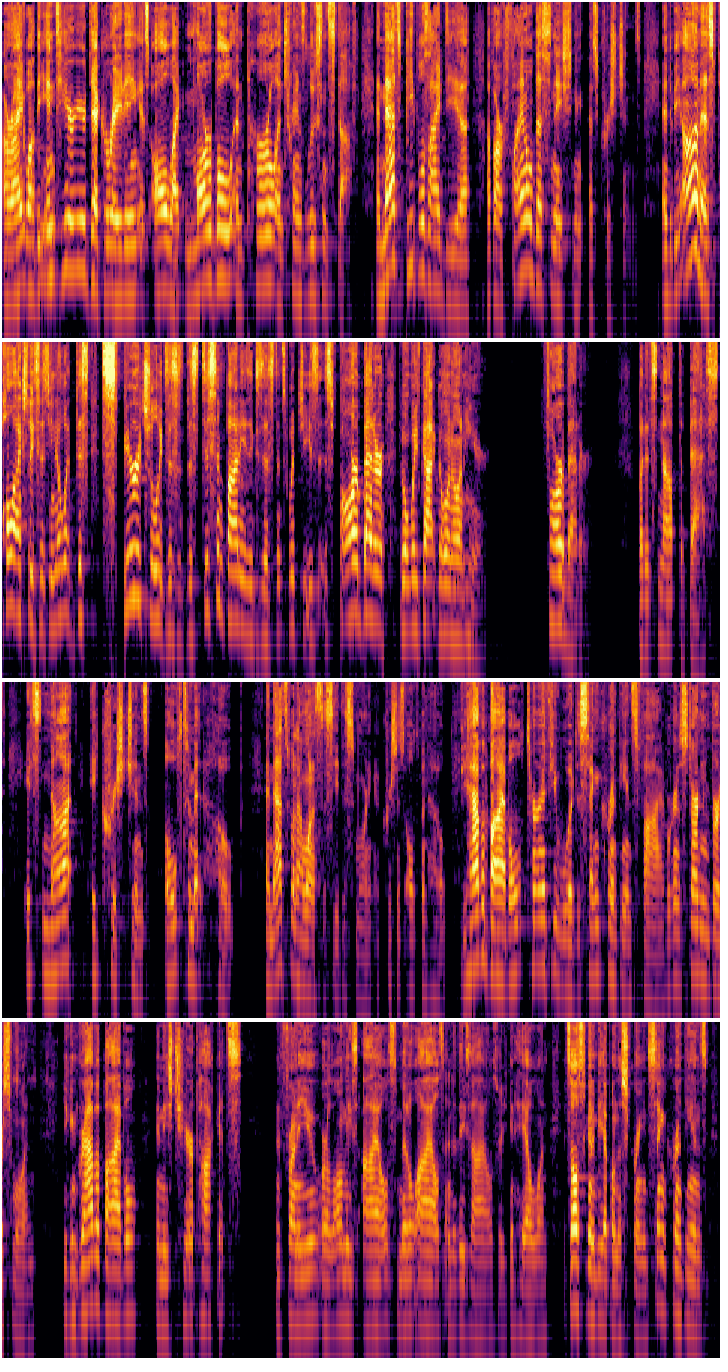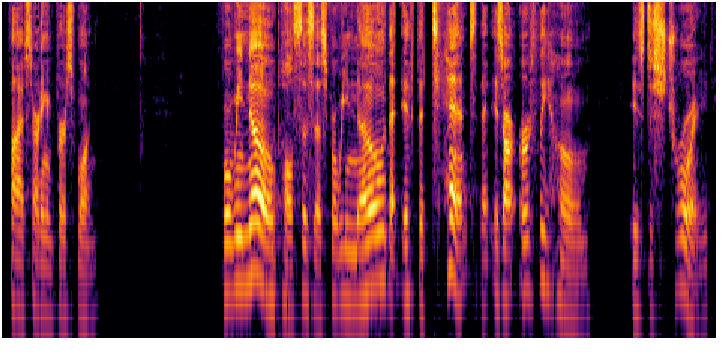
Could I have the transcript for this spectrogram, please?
all right, while the interior decorating is all like marble and pearl and translucent stuff. And that's people's idea of our final destination as Christians. And to be honest, Paul actually says, you know what, this spiritual existence, this disembodied existence with Jesus is far better than what we've got going on here. Far better. But it's not the best. It's not a Christian's ultimate hope. And that's what I want us to see this morning, a Christian's ultimate hope. If you have a Bible, turn, if you would, to 2 Corinthians 5. We're going to start in verse 1. You can grab a Bible in these chair pockets in front of you or along these aisles, middle aisles, into these aisles, or you can hail one. It's also going to be up on the screen. 2 Corinthians 5, starting in verse 1. For we know, Paul says this, for we know that if the tent that is our earthly home is destroyed,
